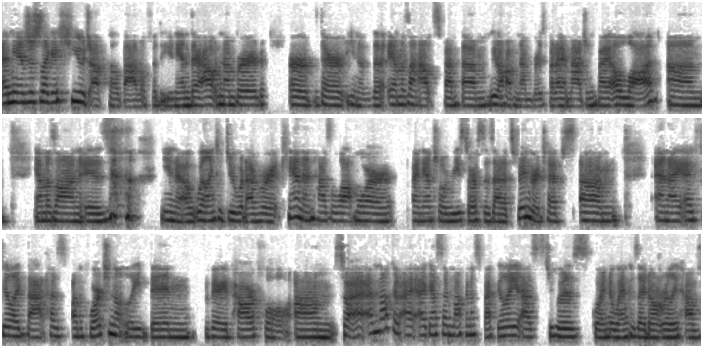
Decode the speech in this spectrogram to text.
I mean, it's just like a huge uphill battle for the union. They're outnumbered or they're, you know, the Amazon outspent them. We don't have numbers, but I imagine by a lot. Um, Amazon is, you know, willing to do whatever it can and has a lot more financial resources at its fingertips. Um, and I, I, feel like that has unfortunately been very powerful. Um, so I, am not gonna, I, I, guess I'm not gonna speculate as to who is going to win because I don't really have,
